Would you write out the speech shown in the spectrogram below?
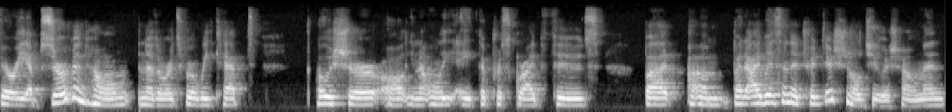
very observant home, in other words, where we kept kosher, all you know, only ate the prescribed foods. But um, but I was in a traditional Jewish home, and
